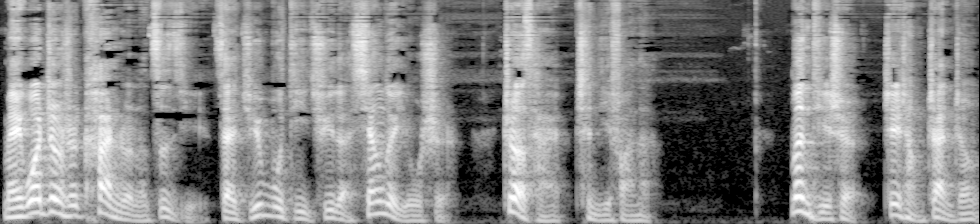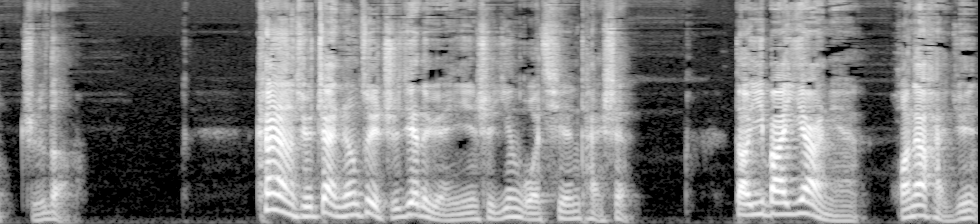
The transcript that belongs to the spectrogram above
美国正是看准了自己在局部地区的相对优势，这才趁机发难。问题是这场战争值得吗？看上去战争最直接的原因是英国欺人太甚。到一八一二年，皇家海军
